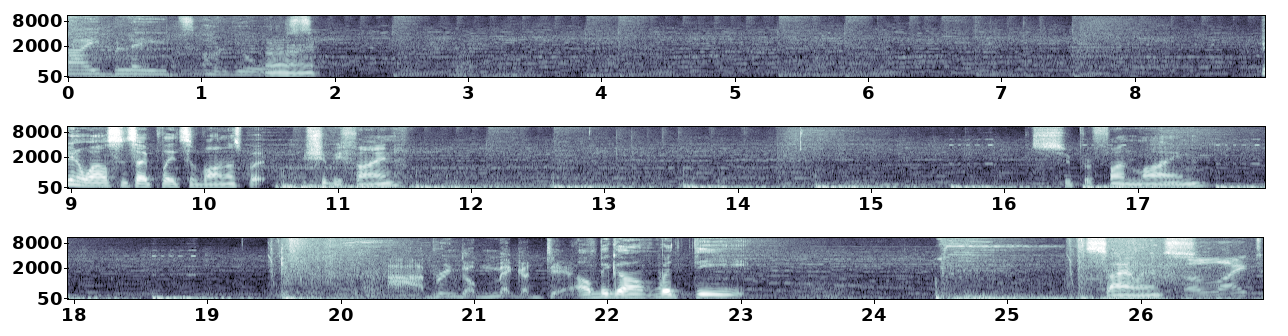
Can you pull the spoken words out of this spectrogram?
My blades are yours. Alright. Been a while since I played Sylvanas, but it should be fine. Super fun lime. I bring the mega death. I'll be going with the silence. The light Light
